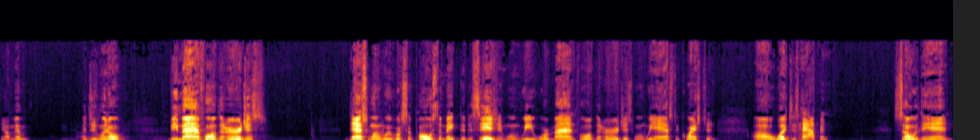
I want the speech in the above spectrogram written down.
Y'all remember? I just went over. Be mindful of the urges. That's when we were supposed to make the decision, when we were mindful of the urges, when we asked the question, uh, what just happened? So then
